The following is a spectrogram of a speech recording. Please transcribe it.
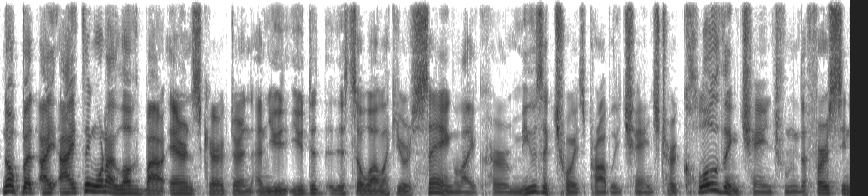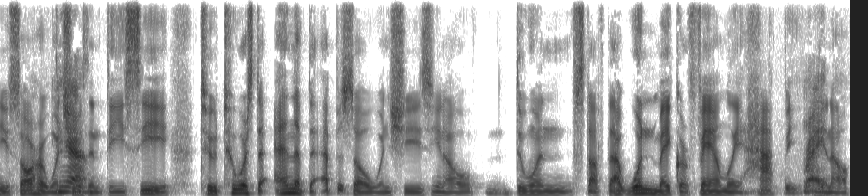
No, but I, I think what I loved about Erin's character, and, and you, you did it so well, like you were saying, like her music choice probably changed. Her clothing changed from the first scene you saw her when she was in DC to towards the end of the episode when she's, you know, doing stuff that wouldn't make her family happy. right. You know.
